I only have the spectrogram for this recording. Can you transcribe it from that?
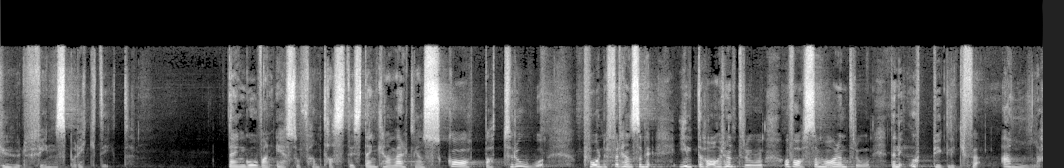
Gud finns på riktigt. Den gåvan är så fantastisk. Den kan verkligen skapa tro. Både för den som inte har en tro och för oss som har en tro. Den är uppbygglig för alla.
